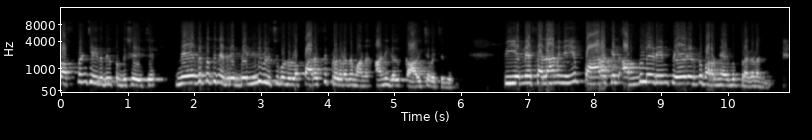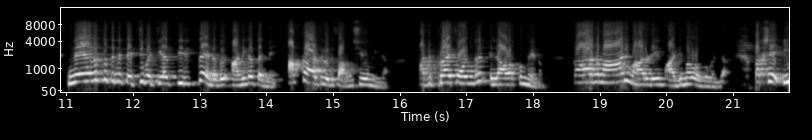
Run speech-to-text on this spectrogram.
സസ്പെൻഡ് ചെയ്തതിൽ പ്രതിഷേധിച്ച് നേതൃത്വത്തിനെതിരെ വെല്ലുവിളിച്ചുകൊണ്ടുള്ള പരസ്യ പ്രകടനമാണ് അണികൾ കാഴ്ചവെച്ചത്. പി എം എ സലാമിനെയും പാറക്കൽ അബ്ദുള്ളയുടെയും പേരെടുത്ത് പറഞ്ഞായിരുന്നു പ്രകടനം. നേതൃത്വത്തിന് തെറ്റുപറ്റിയാൽ തിരുത്തേണ്ടത് അണികൾ തന്നെ. അക്കാര്യത്തിൽ ഒരു സംശയവുമില്ല. അഭിപ്രായ സ്വാതന്ത്ര്യം എല്ലാവർക്കും വേണം. കാരണം ആരും ആരുടെയും അടിമകളൊന്നുമല്ല പക്ഷെ ഈ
